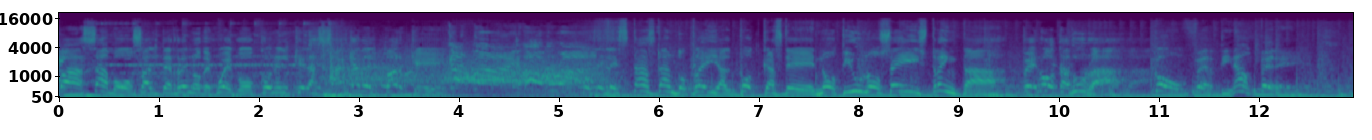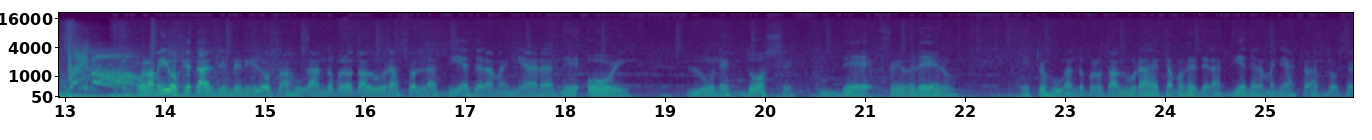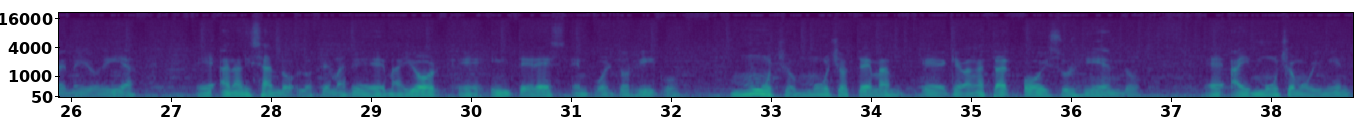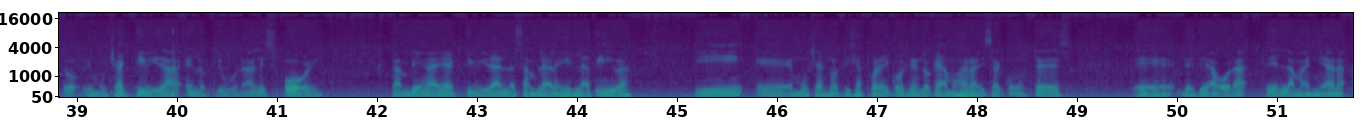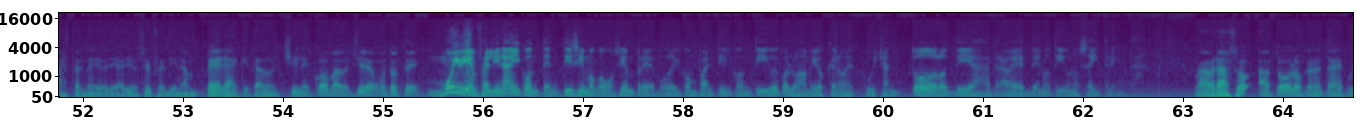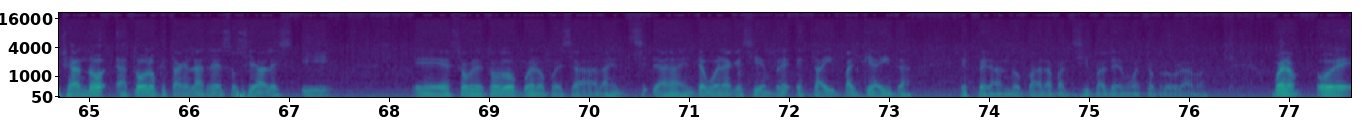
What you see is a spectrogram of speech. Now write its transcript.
Pasamos al terreno de juego con el que la saca del parque. Le estás dando play al podcast de Noti 1630. Pelota dura con Ferdinand Pérez. Hola amigos, ¿qué tal? Bienvenidos a Jugando Pelota Dura. Son las 10 de la mañana de hoy, lunes 12 de febrero. Esto es Jugando Pelota Dura. Estamos desde las 10 de la mañana hasta las 12 del mediodía eh, analizando los temas de mayor eh, interés en Puerto Rico. Muchos, muchos temas eh, que van a estar hoy surgiendo. hay mucho movimiento y mucha actividad en los tribunales hoy. También hay actividad en la Asamblea Legislativa y muchas noticias por ahí corriendo que vamos a analizar con ustedes eh, desde ahora en la mañana hasta el mediodía. Yo soy Ferdinand Pérez, aquí está Don Chile Copa. Don Chile, ¿cómo está usted? Muy bien, Ferdinand, y contentísimo como siempre de poder compartir contigo y con los amigos que nos escuchan todos los días a través de Noti 1630. Un abrazo a todos los que nos están escuchando, a todos los que están en las redes sociales y eh, sobre todo, bueno, pues a la, gente, a la gente buena que siempre está ahí parqueadita esperando para participar de nuestro programa. Bueno,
